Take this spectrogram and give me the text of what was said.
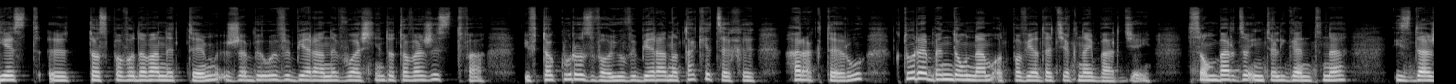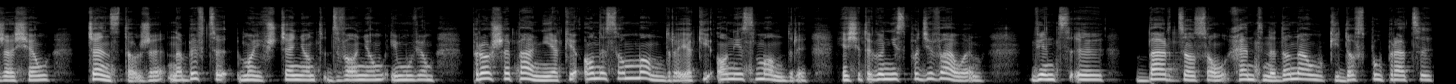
jest y, to spowodowane tym, że były wybierane właśnie do towarzystwa i w toku rozwoju wybierano takie cechy charakteru, które będą nam odpowiadać jak najbardziej. Są bardzo inteligentne i zdarza się często, że nabywcy moich szczeniąt dzwonią i mówią: Proszę pani, jakie one są mądre, jaki on jest mądry. Ja się tego nie spodziewałem. Więc y, bardzo są chętne do nauki, do współpracy.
